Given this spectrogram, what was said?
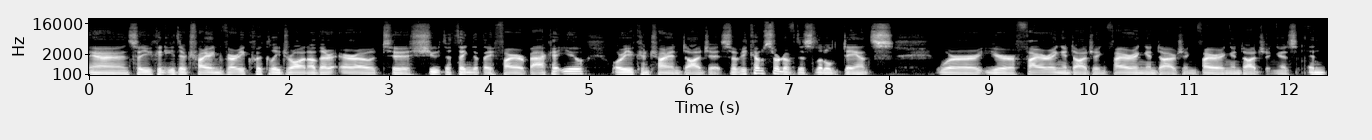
and so you can either try and very quickly draw another arrow to shoot the thing that they fire back at you, or you can try and dodge it. So it becomes sort of this little dance where you're firing and dodging, firing and dodging, firing and dodging. It's and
